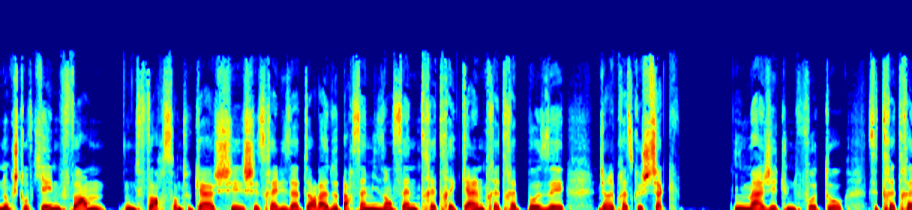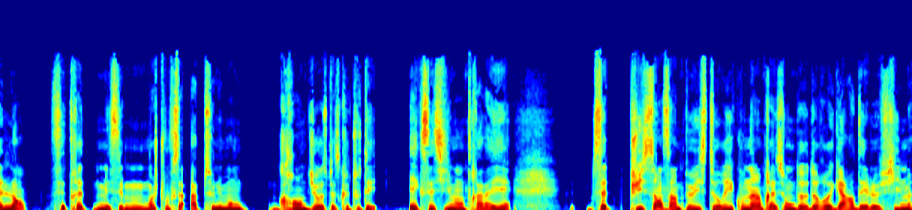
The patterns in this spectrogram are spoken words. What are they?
Donc je trouve qu'il y a une forme, une force en tout cas chez, chez ce réalisateur-là, de par sa mise en scène très très calme, très très posée. Je dirais presque chaque image est une photo. C'est très très lent. C'est très, mais c'est moi je trouve ça absolument grandiose parce que tout est excessivement travaillé. Cette puissance un peu historique, on a l'impression de, de regarder le film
